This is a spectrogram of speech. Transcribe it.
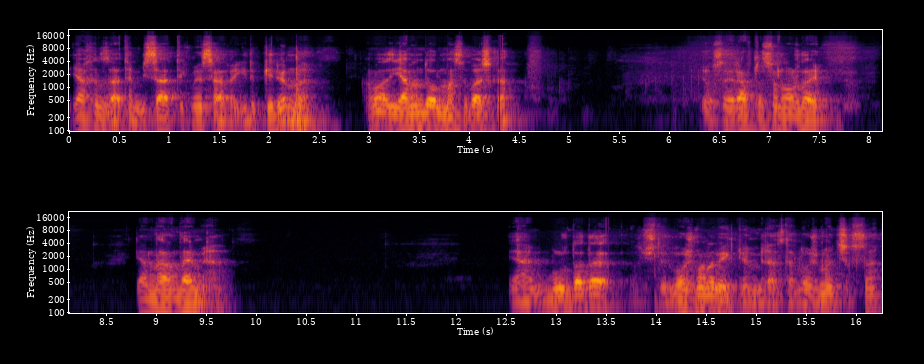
Yakın zaten bir saatlik mesafe gidip geliyorum da. Ama yanında olması başka. Yoksa her hafta sonu oradayım. Yanlarındayım yani. Yani burada da işte lojmanı bekliyorum biraz da. Lojman çıksa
